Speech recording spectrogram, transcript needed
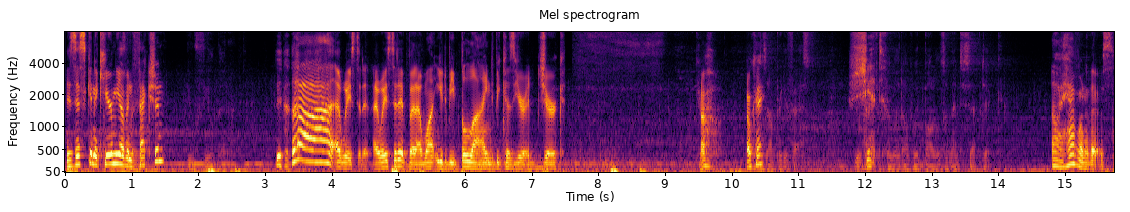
Is this gonna cure me of infection? You feel better. Ah, I wasted it. I wasted it, but I want you to be blind because you're a jerk. Oh, okay. It's up pretty fast. You'll Shit. fill it up with bottles of antiseptic. Oh, I have one of those.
